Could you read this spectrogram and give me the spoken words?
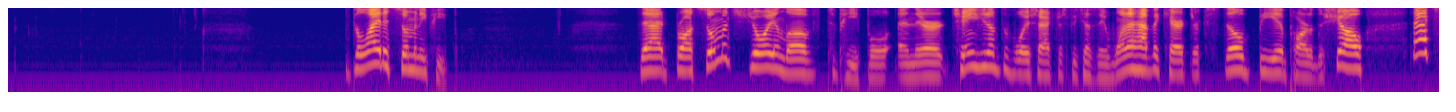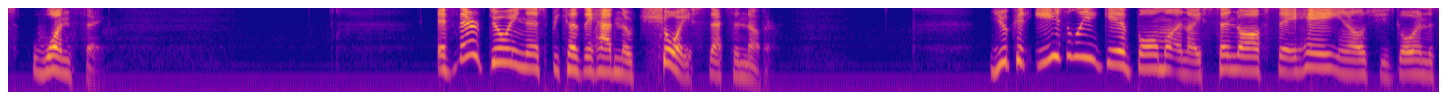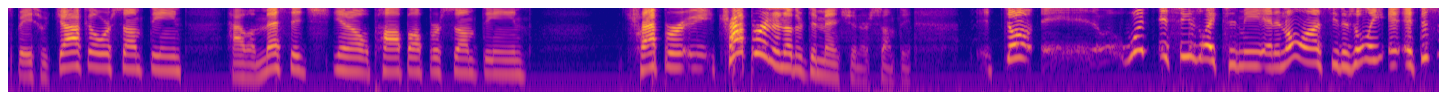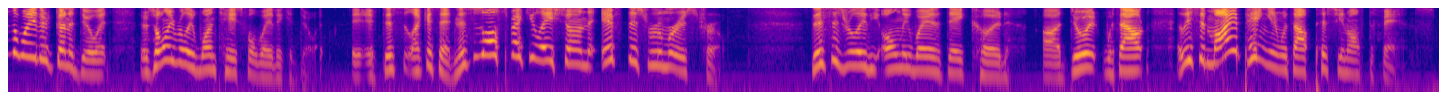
delighted so many people, that brought so much joy and love to people, and they're changing up the voice actors because they want to have the character still be a part of the show, that's one thing. If they're doing this because they have no choice, that's another. You could easily give Bulma a nice send off, say, hey, you know, she's going to space with Jaco or something, have a message, you know, pop up or something, trap her, trap her in another dimension or something. Don't. What it seems like to me, and in all honesty, there's only. If this is the way they're going to do it, there's only really one tasteful way they could do it if this, like I said, and this is all speculation on if this rumor is true. This is really the only way that they could uh, do it without, at least in my opinion, without pissing off the fans.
